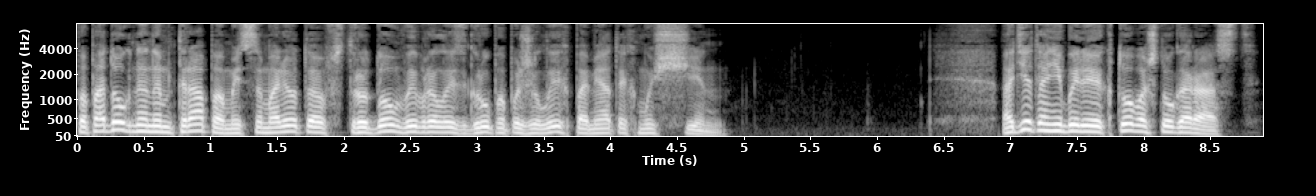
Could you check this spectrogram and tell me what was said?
По подогнанным трапам из самолетов с трудом выбралась группа пожилых помятых мужчин. Одеты они были кто во что гораст.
